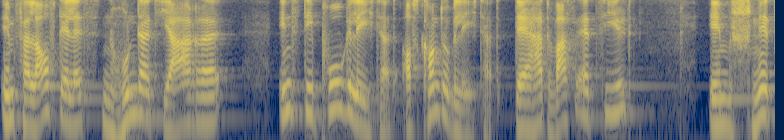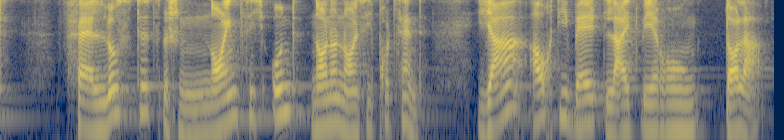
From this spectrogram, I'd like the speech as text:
im Verlauf der letzten 100 Jahre ins Depot gelegt hat, aufs Konto gelegt hat, der hat was erzielt? Im Schnitt Verluste zwischen 90 und 99 Prozent. Ja, auch die Weltleitwährung Dollar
